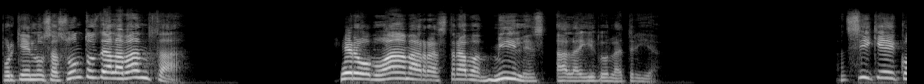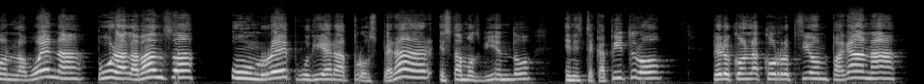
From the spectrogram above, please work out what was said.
Porque en los asuntos de alabanza, Jeroboam arrastraba miles a la idolatría. Así que con la buena, pura alabanza, un rey pudiera prosperar, estamos viendo en este capítulo, pero con la corrupción pagana,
